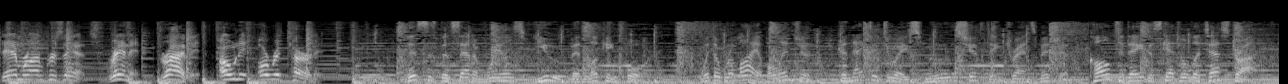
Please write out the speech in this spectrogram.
Damron presents Rent It, Drive It, Own It, or Return It. This is the set of wheels you've been looking for. With a reliable engine connected to a smooth shifting transmission. Call today to schedule a test drive.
